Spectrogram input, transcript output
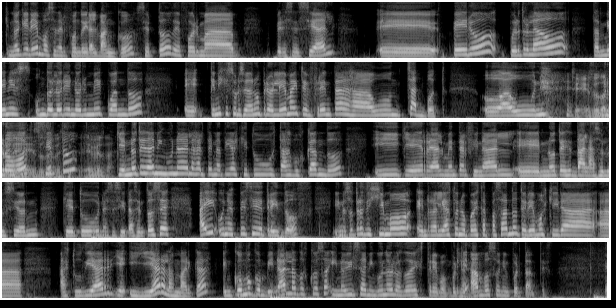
no queremos en el fondo ir al banco, ¿cierto? De forma presencial, eh, pero por otro lado, también es un dolor enorme cuando eh, tienes que solucionar un problema y te enfrentas a un chatbot o a un Sí, eso también robot, es- eso ¿cierto? también es verdad. Que no te da ninguna de las alternativas que tú estás buscando y que realmente al final eh, no te da la solución que tú necesitas. Entonces, hay una especie de trade-off y nosotros dijimos, en realidad esto no puede estar pasando, tenemos que ir a, a- a estudiar y, y guiar a las marcas en cómo combinar las dos cosas y no irse a ninguno de los dos extremos, porque Claro. ambos son importantes.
